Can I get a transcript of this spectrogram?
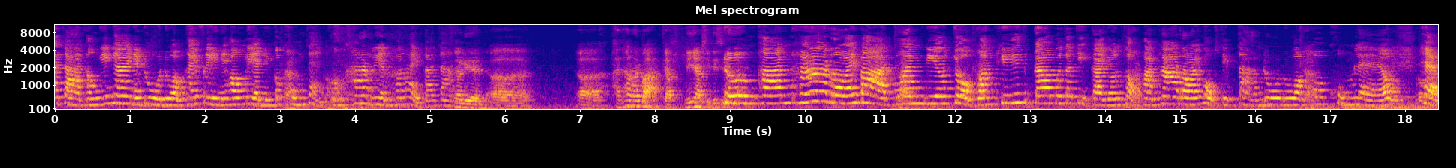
อาจารย์เอาง่ายๆนะดูดวงให้ฟรีในห้องเรียนนี้ก็ครับคุ้มแสนคุ้มค่าเรียนเท่าไหร่คะอาจารย์ ถ้าเรียนเอ่อเอ่อ พันห้าร้อยบาทกับนิยามสิทธิสิทหธิ์นึ่งพันห้าร้อยบาทครับวันเดียวจบครับวันที่ 29 พฤศจิกายน 2563 ดูดวงครับก็คุ้มแล้วก็แถม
